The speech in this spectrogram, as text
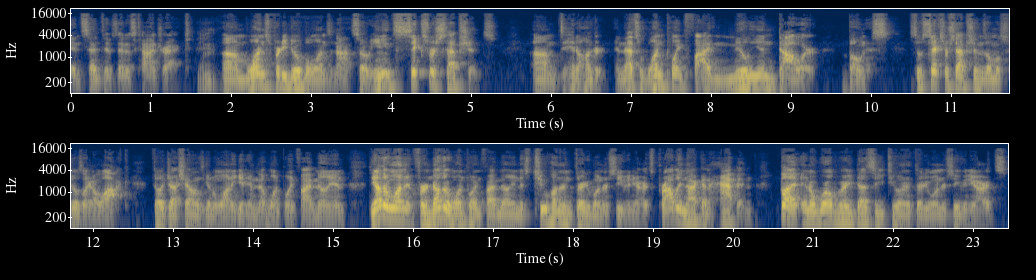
incentives in his contract. Um, one's pretty doable, one's not. So he needs six receptions um, to hit 100, and that's 1.5 million dollar bonus. So six receptions almost feels like a lock. I feel like Josh Allen's going to want to get him that 1.5 million. The other one for another 1.5 million is 231 receiving yards. Probably not going to happen, but in a world where he does see 231 receiving yards,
